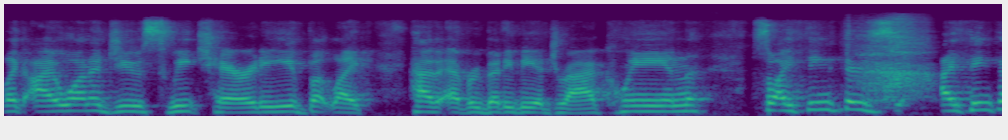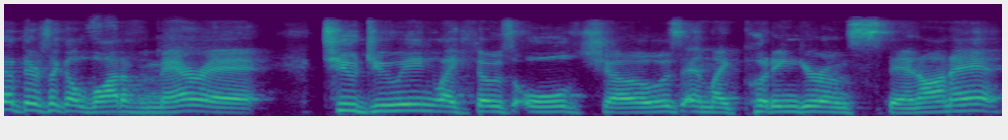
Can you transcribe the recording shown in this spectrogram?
like I want to do sweet charity, but like have everybody be a drag queen. So I think there's. I think that there's like a lot of merit to doing like those old shows and like putting your own spin on it.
